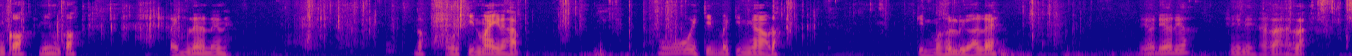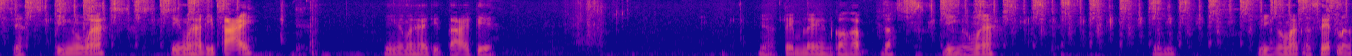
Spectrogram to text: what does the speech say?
มันก็มีมันก็เต็มเลยเนี่ยนี่เนาะมันกินไหมนะครับ โอ้ยกินไม่กินเงาเนาะกินมาเหลือเลย เดี๋ยวเดี๋ยวเดี๋ยวนี่นี่หันละหันละเนี่ยวิ่งออกมาวิ่งมาหาที่ตายวิ่งมาหาที่ตายเตี๋ยเนี่ยเต็มเลยเห็นก็ครับเด้อวิ่งออกมาวิ่งออกมากับเซตน่ะ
